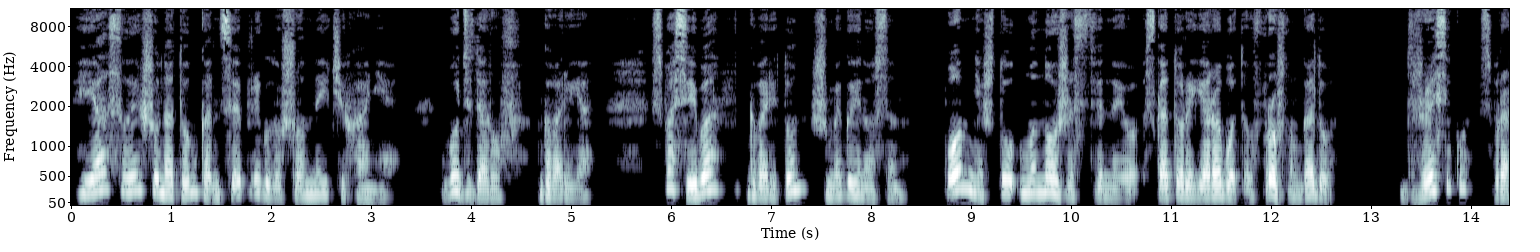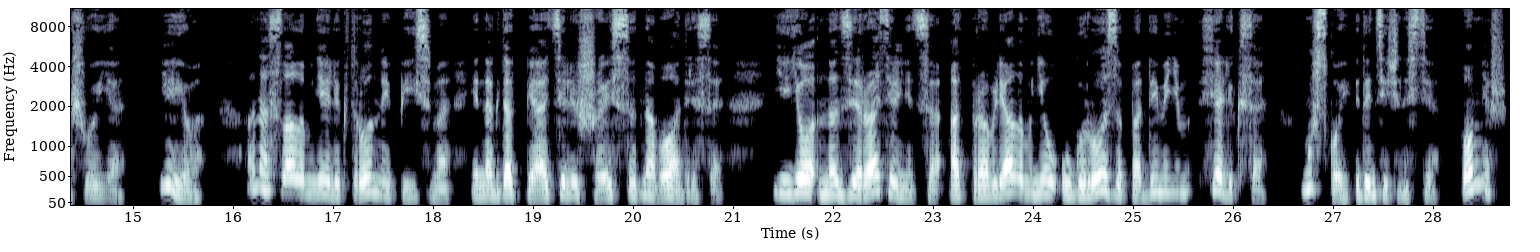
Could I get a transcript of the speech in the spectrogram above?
Я слышу на том конце приглушенное чихание. «Будь здоров», — говорю я. «Спасибо», — говорит он, шмыгая носом. «Помнишь ту множественную, с которой я работал в прошлом году?» «Джессику?» — спрашиваю я. «Ее. Она слала мне электронные письма, иногда пять или шесть с одного адреса. Ее надзирательница отправляла мне угрозы под именем Феликса, мужской идентичности. Помнишь?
